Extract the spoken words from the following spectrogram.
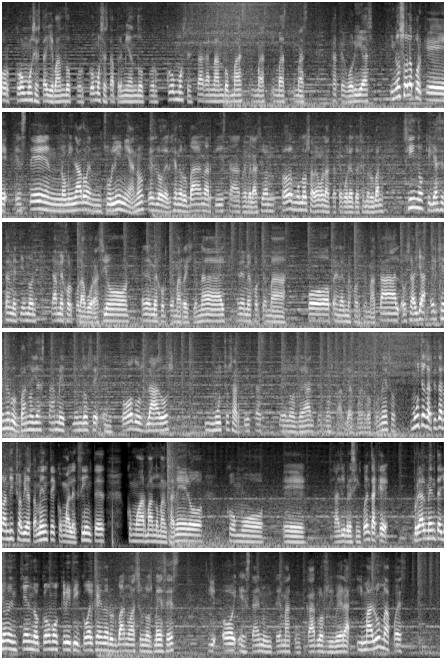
por cómo se está llevando, por cómo se está premiando, por cómo se está ganando más y más y más y más categorías. Y no solo porque esté nominado en su línea, ¿no? Que es lo del género urbano, artista, revelación. Todo el mundo sabemos las categorías del género urbano. Sino que ya se están metiendo en la mejor colaboración, en el mejor tema regional, en el mejor tema pop, en el mejor tema tal. O sea, ya el género urbano ya está metiéndose en todos lados y muchos artistas de los de antes no están de acuerdo con eso. Muchos artistas lo han dicho abiertamente, como Alex Sintes, como Armando Manzanero, como eh, Calibre 50, que realmente yo no entiendo cómo criticó el género urbano hace unos meses y hoy está en un tema con Carlos Rivera y Maluma, pues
